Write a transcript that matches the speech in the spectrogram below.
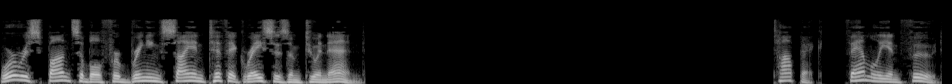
were responsible for bringing scientific racism to an end. Family and food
